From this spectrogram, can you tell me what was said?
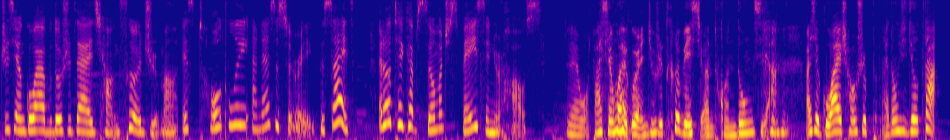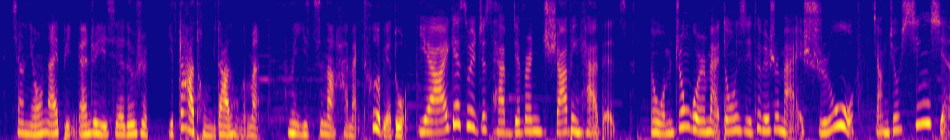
之前国外不都是在抢厕纸吗？It's totally unnecessary. Besides, it'll take up so much space in your house. 对我发现外国人就是特别喜欢囤东西啊，而且国外超市本来东西就大，像牛奶、饼干这一些都是一大桶一大桶的卖，他们一次呢还买特别多。 Yeah, I guess we just have different shopping habits. 那我们中国人买东西，特别是买食物，讲究新鲜。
